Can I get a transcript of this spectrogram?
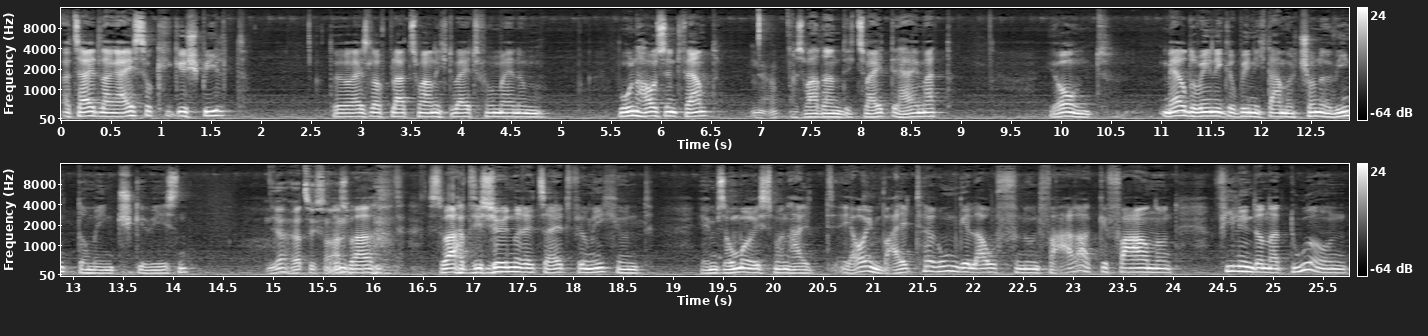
eine Zeit lang Eishockey gespielt. Der Eislaufplatz war nicht weit von meinem Wohnhaus entfernt. Ja. Das war dann die zweite Heimat. Ja, und mehr oder weniger bin ich damals schon ein Wintermensch gewesen. Ja, hört sich so das an. War, das war die schönere Zeit für mich und im Sommer ist man halt ja, im Wald herumgelaufen und Fahrrad gefahren und viel in der Natur. Und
